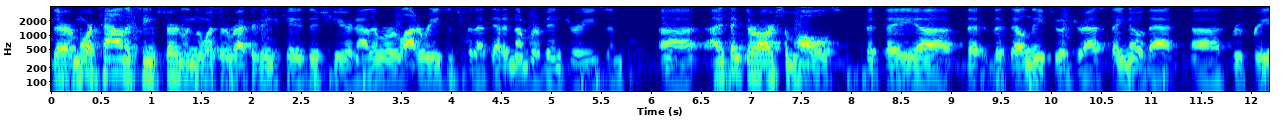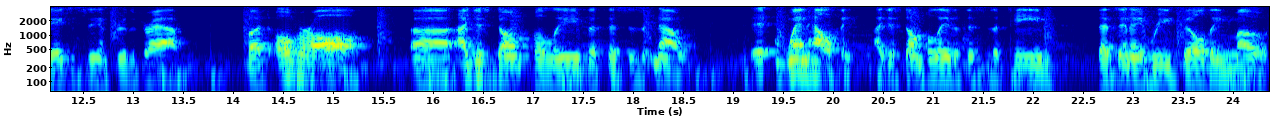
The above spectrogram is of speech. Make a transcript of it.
They're a more talented team certainly than what their record indicated this year. Now there were a lot of reasons for that. They had a number of injuries, and uh, I think there are some holes that they uh, that, that they'll need to address. They know that uh, through free agency and through the draft. But overall, uh, I just don't believe that this is now it, when healthy. I just don't believe that this is a team that's in a rebuilding mode.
